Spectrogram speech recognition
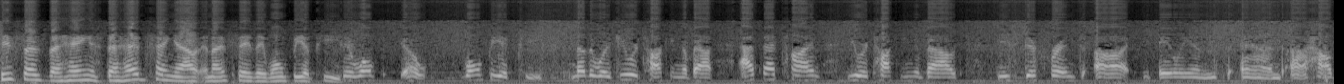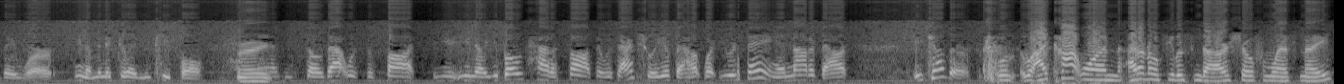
He says the hang the heads hang out, and I say they won't be at peace. there won't oh, won't be at peace. In other words, you were talking about at that time you were talking about these different uh, aliens and uh, how they were, you know, manipulating people. Right. And so that was the thought. You, you know, you both had a thought that was actually about what you were saying and not about each other. Well, well, I caught one. I don't know if you listened to our show from last night.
